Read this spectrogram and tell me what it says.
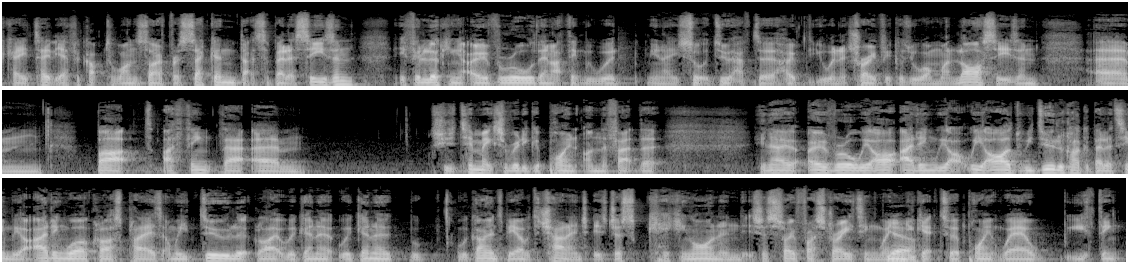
okay, take the FA Cup to one side for a second. That's a better season. If you're looking at overall, then I think we would, you know, sort of do have to hope that you win a trophy because we won one last season. Um, but I think that um, Tim makes a really good point on the fact that you know, overall we are adding, we are, we are, we do look like a better team. We are adding world class players, and we do look like we're gonna, we're gonna, we're going to be able to challenge. It's just kicking on, and it's just so frustrating when Yeah. you get to a point where you think,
